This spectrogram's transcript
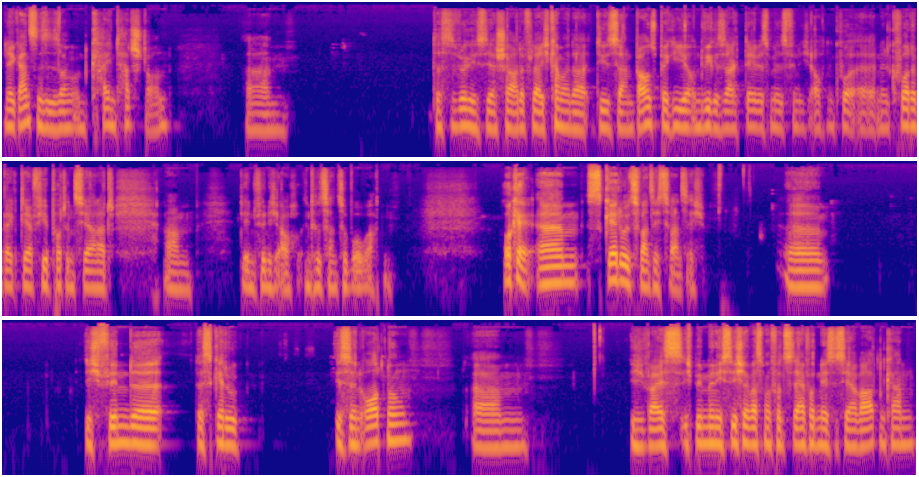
in der ganzen Saison und kein Touchdown. Ähm, das ist wirklich sehr schade. Vielleicht kann man da dieses Jahr ein Bounceback hier und wie gesagt, Davis Mills finde ich auch einen, äh, einen, Quarterback, der viel Potenzial hat. Ähm, den finde ich auch interessant zu beobachten. Okay, ähm, Schedule 2020. Ähm, ich finde, das Schedule ist in Ordnung. Ähm, ich weiß, ich bin mir nicht sicher, was man von Stanford nächstes Jahr erwarten kann.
